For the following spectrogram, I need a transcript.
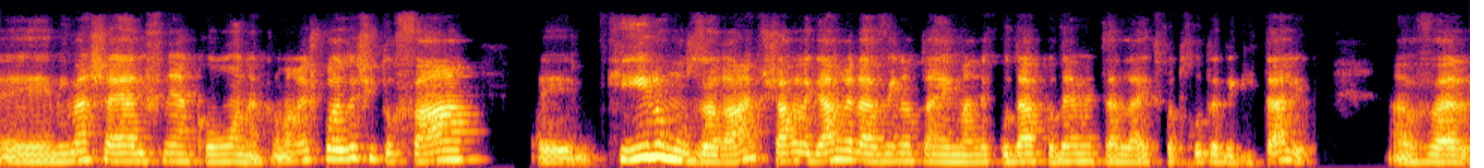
אה, ממה שהיה לפני הקורונה, כלומר יש פה איזושהי תופעה אה, כאילו מוזרה, אפשר לגמרי להבין אותה עם הנקודה הקודמת על ההתפתחות הדיגיטלית, אבל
